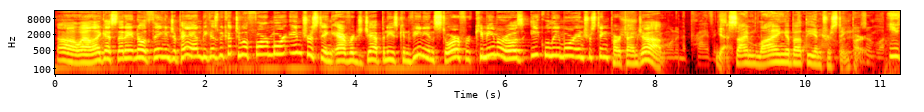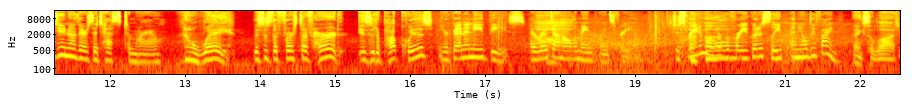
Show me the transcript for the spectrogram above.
Oh, well, I guess that ain't no thing in Japan because we cut to a far more interesting average Japanese convenience store for Kimimaro's equally more interesting part time job. Yes, I'm lying about the interesting part. You do know there's a test tomorrow. No way. This is the first I've heard. Is it a pop quiz? You're gonna need these. I wrote down all the main points for you. Just read them over before you go to sleep and you'll do fine. Thanks a lot.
